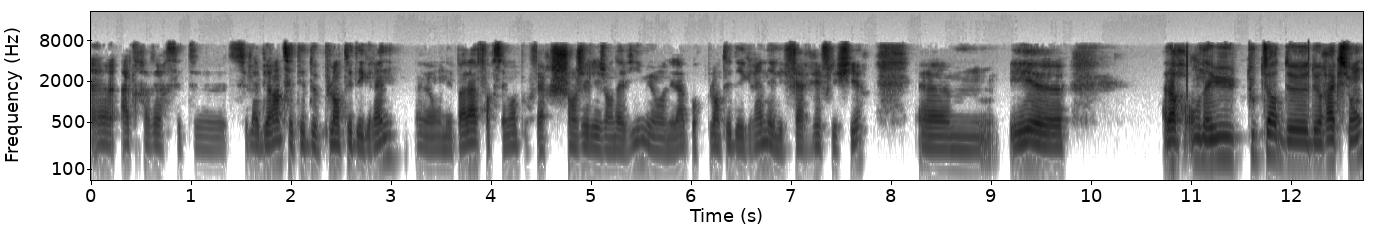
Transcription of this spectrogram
euh, à travers cette, euh, ce labyrinthe, c'était de planter des graines. Euh, on n'est pas là forcément pour faire changer les gens d'avis, mais on est là pour planter des graines et les faire réfléchir. et alors, on a eu toutes sortes de, de réactions.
